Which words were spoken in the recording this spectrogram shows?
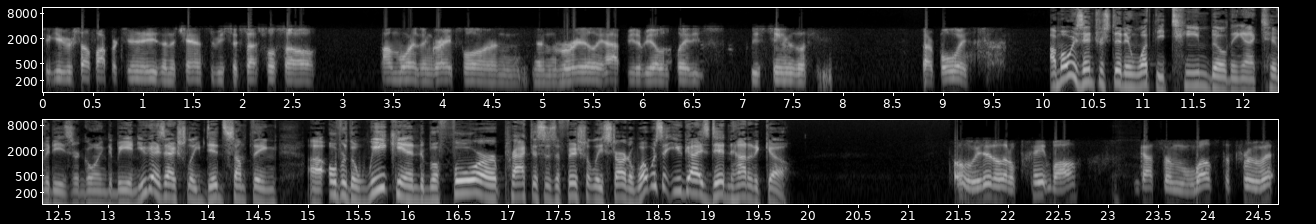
to give yourself opportunities and a chance to be successful. So I'm more than grateful and and really happy to be able to play these these teams with our boys. I'm always interested in what the team building activities are going to be. And you guys actually did something uh, over the weekend before practices officially started. What was it you guys did, and how did it go? Oh, we did a little paintball. Got some welts to prove it.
